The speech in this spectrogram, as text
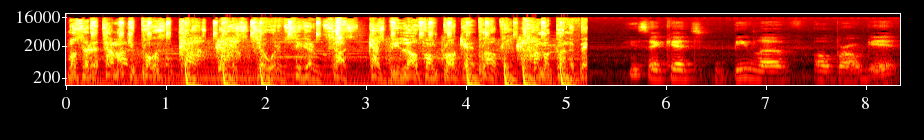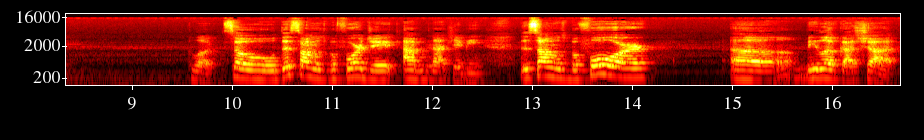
Most of the time I keep poking some cuts. Yeah, it's chill with him, she get him touched. Catch be love, I'm broke, get plucked. I'm a gonna be. He said, kids, be love, oh bro, get plucked. So this song was before J, I'm not JB. This song was before uh, B Love got shot.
